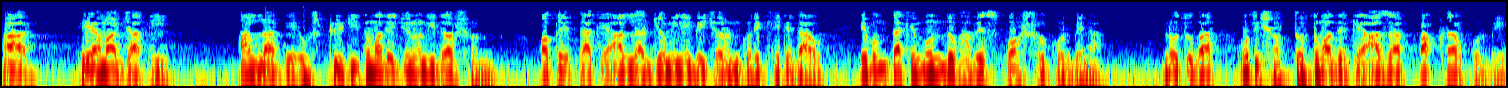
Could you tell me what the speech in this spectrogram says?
আর হে আমার জাতি আল্লাহর এ উষ্ট্রিটি তোমাদের জন্য নিদর্শন অতএব তাকে আল্লাহর জমিনে বিচরণ করে খেতে দাও। এবং তাকে মন্দভাবে স্পর্শ করবে না। নতুবা অতি সত্তর তোমাদেরকে আজাব পাকড়াও করবে।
